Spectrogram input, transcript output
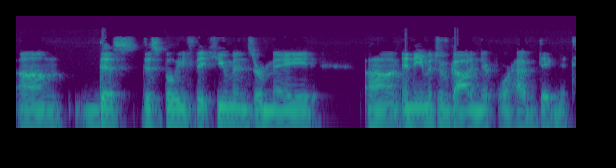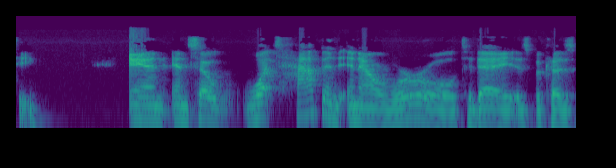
um, this this belief that humans are made um, in the image of God and therefore have dignity. And and so what's happened in our world today is because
